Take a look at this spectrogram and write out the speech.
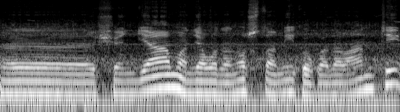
Eh, scendiamo andiamo dal nostro amico qua davanti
